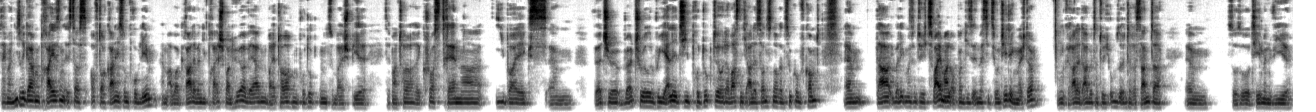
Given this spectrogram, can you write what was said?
sag ich mal, niedrigeren Preisen ist das oft auch gar nicht so ein Problem. Aber gerade wenn die Preisspannen höher werden, bei teuren Produkten, zum Beispiel sag mal, teurere Cross-Trainer, E-Bikes, ähm, Virtual, Virtual Reality Produkte oder was nicht alles sonst noch in Zukunft kommt. Ähm, da überlegt man sich natürlich zweimal, ob man diese Investition tätigen möchte. Und gerade da wird es natürlich umso interessanter, ähm, so, so Themen wie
